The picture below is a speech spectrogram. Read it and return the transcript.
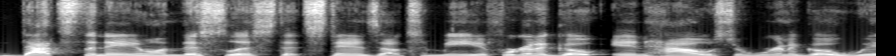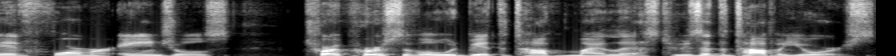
that's the name on this list that stands out to me. If we're going to go in house or we're going to go with former Angels, Troy Percival would be at the top of my list. Who's at the top of yours?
